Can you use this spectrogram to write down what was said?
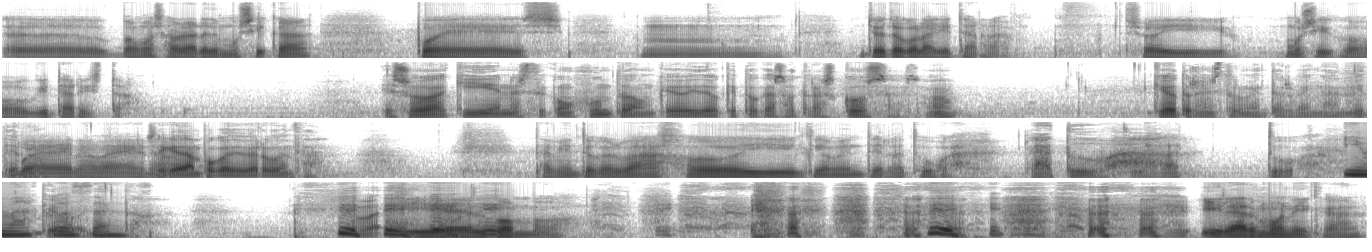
eh, vamos a hablar de música, pues mm, yo toco la guitarra. Soy músico guitarrista. Eso aquí en este conjunto, aunque he oído que tocas otras cosas, ¿no? ¿Qué otros instrumentos? Venga, admítelo. Bueno, bueno. Se queda un poco de vergüenza. También toco el bajo y últimamente la tuba. La tuba. La tuba. Y más Qué cosas. bonito. Y el bombo. y la armónica.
